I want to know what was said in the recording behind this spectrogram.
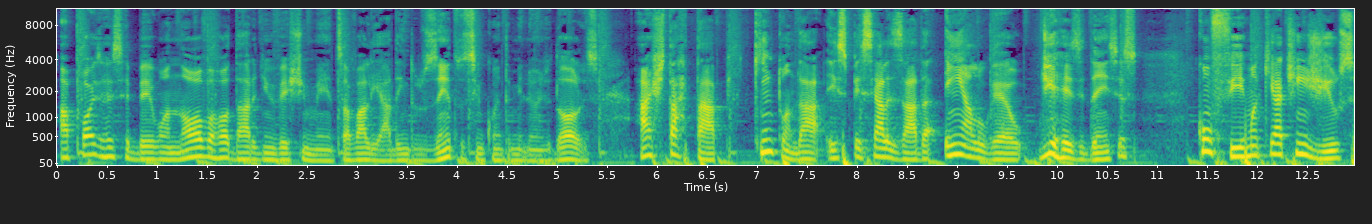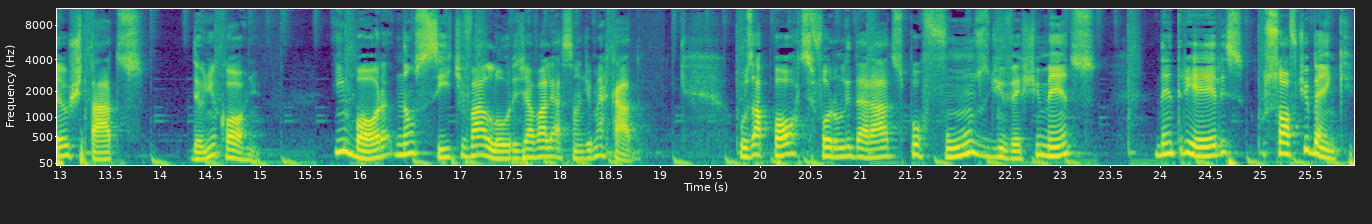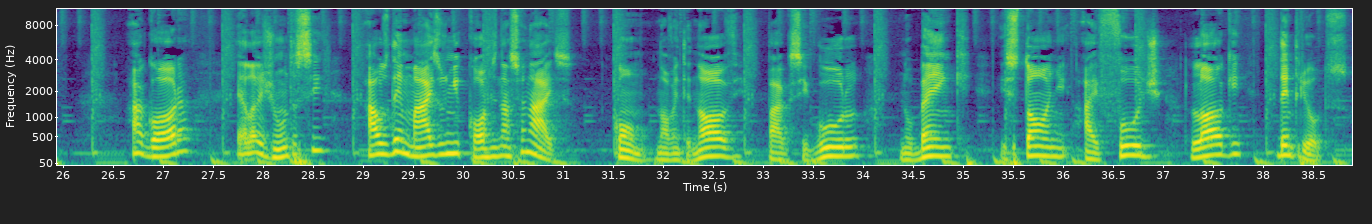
Após receber uma nova rodada de investimentos avaliada em 250 milhões de dólares, a startup Quinto Andar, especializada em aluguel de residências, confirma que atingiu seu status de unicórnio, embora não cite valores de avaliação de mercado. Os aportes foram liderados por fundos de investimentos, dentre eles o SoftBank. Agora ela junta-se aos demais unicórnios nacionais, como 99, PagSeguro, Nubank, Stone, iFood, Log, dentre outros.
